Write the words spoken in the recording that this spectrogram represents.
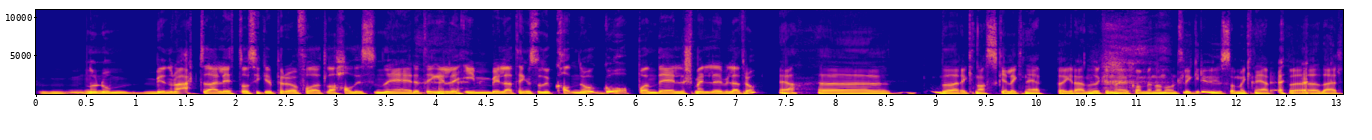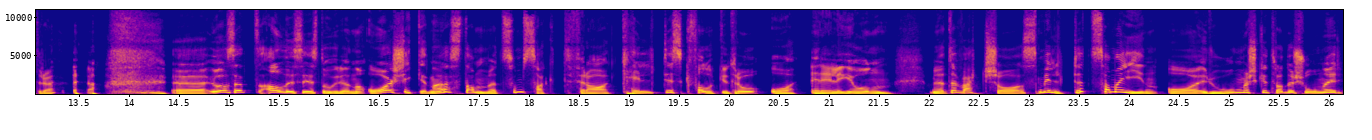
når noen begynner å erte deg litt og sikkert prøver å få deg til å hallusinere ting eller innbille deg ting, så du kan jo gå på en del smeller, vil jeg tro. Ja, øh, det derre knask eller knep-greiene. Det kunne komme noen ordentlig grusomme knep øh, der, tror jeg. Eh, uansett, alle disse historiene og skikkene stammet som sagt fra keltisk folketro og religion. Men etter hvert så smeltet samain og romerske tradisjoner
